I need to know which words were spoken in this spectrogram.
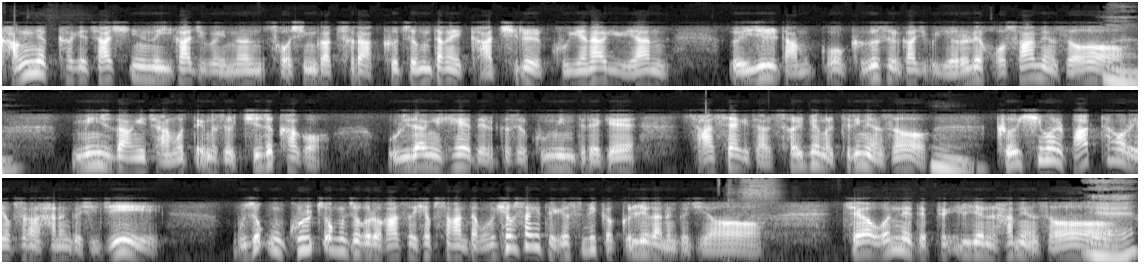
강력하게 자신이 가지고 있는 소신과 철학, 그 정당의 가치를 구현하기 위한 의지를 담고 그것을 가지고 여론에 호소하면서 네. 민주당이 잘못된 것을 지적하고 우리 당이 해야 될 것을 국민들에게 자세하게 잘 설명을 드리면서 음. 그 힘을 바탕으로 협상을 하는 것이지 무조건 굴종적으로 가서 협상한다고 협상이 되겠습니까? 끌려가는 거죠. 제가 원내대표 1년을 하면서 예.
